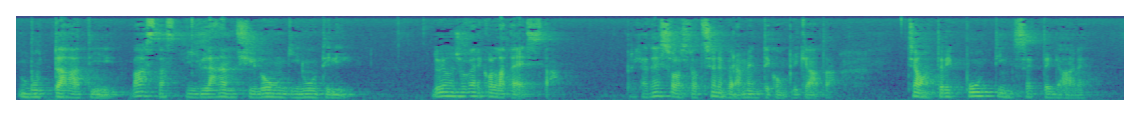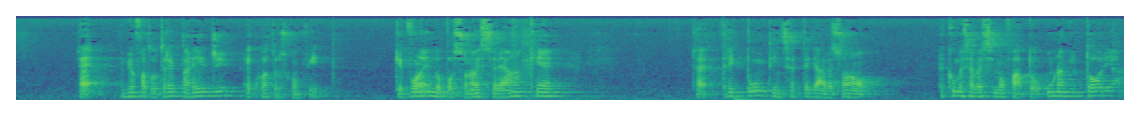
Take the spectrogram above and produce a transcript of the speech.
buttati basta questi lanci lunghi inutili dobbiamo giocare con la testa, perché adesso la situazione è veramente complicata. Siamo a tre punti in sette gare. Cioè, abbiamo fatto tre pareggi e quattro sconfitte, che volendo possono essere anche... Cioè, tre punti in sette gare sono... È come se avessimo fatto una vittoria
